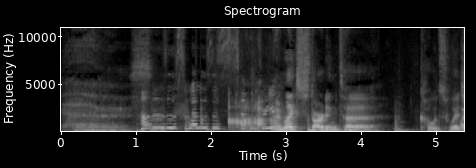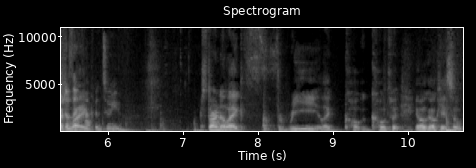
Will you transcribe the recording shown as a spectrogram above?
Yes. How does this? When does this happen for you? I'm like starting to code switch. or does like, it happen to you? starting to like three like co- code switch. You know, okay, okay, so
